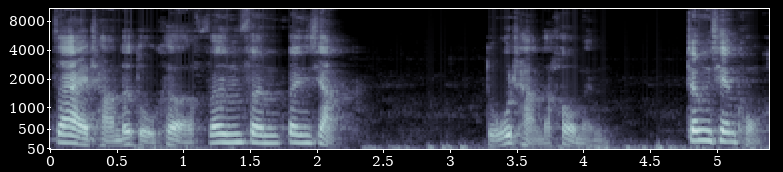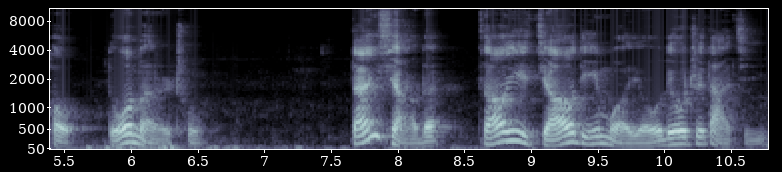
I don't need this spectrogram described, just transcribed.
在场的赌客纷纷奔向赌场的后门，争先恐后夺门而出。胆小的早已脚底抹油，溜之大吉。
